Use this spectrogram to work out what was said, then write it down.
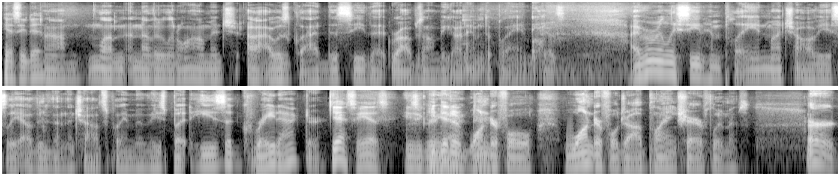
yes, he did. Um, another little homage. Uh, I was glad to see that Rob Zombie got him to play him because I haven't really seen him play in much, obviously, other than the Child's Play movies. But he's a great actor. yes, he is. He's a great. he did a wonderful, wonderful job playing Sheriff Loomis or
